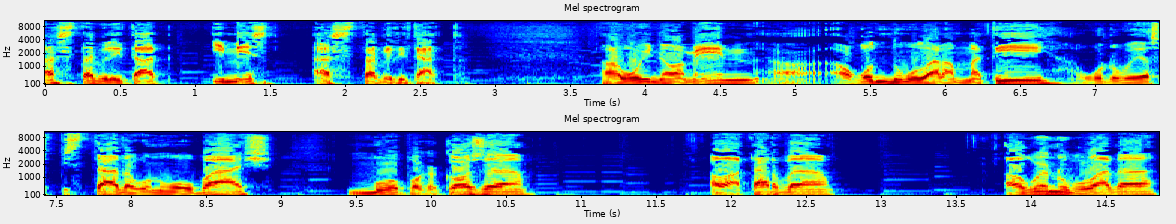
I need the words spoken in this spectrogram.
estabilitat i més estabilitat avui novament eh, algun núvol ara al matí algun núvol despistat, algun núvol baix molt poca cosa a la tarda alguna nuvolada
